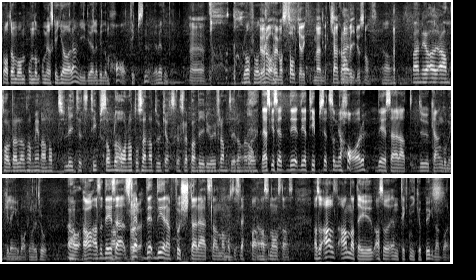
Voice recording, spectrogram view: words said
Pratar de om, om, de, om jag ska göra en video eller vill de ha tips nu? Jag vet inte. Eh, Bra jag fråga. vet inte hur man ska tolka riktigt men kanske någon Nej. video snart. Ja. Men jag antar väl att han menar något litet tips om du Ja. har något och sen att du kanske ska släppa en video i framtiden eller? Nej, jag skulle säga att det, det tipset som jag har, det är så här att du kan gå mycket längre bak än vad du tror. Ja. Ja. Alltså det är, så här, så är släpp, det. Det, är den första rädslan man måste släppa, alltså någonstans. Alltså allt annat är ju alltså en teknikuppbyggnad bara.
